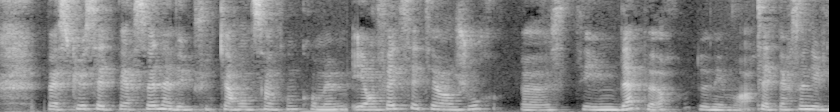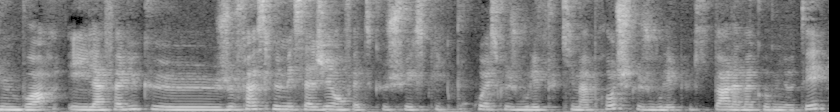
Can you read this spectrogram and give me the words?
parce que cette personne avait plus de 45 ans quand même. Et en fait, c'était un jour, euh, c'était une dapper de mémoire. Cette personne est venue me voir et il a fallu que je fasse le messager en fait, que je lui explique pourquoi est-ce que je voulais plus qu'il m'approche, que je voulais plus qu'il parle à ma communauté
